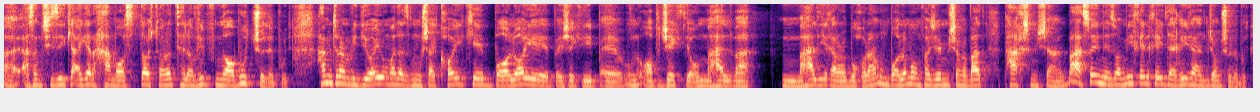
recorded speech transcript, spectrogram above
اصلا چیزی که اگر حماس داشت حالا تلاویو نابود شده بود. همینطور هم ویدیوهایی اومد از موشک هایی که بالای به شکلی اون آبجکت یا اون محل و محلی قرار بخورن اون بالا منفجر میشن و بعد پخش میشن. بحث های نظامی خیلی خیلی دقیق انجام شده بود.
